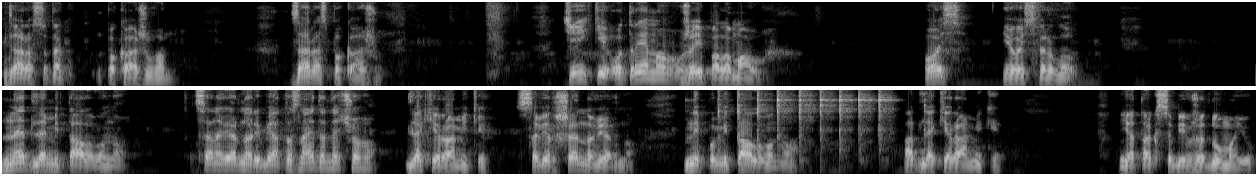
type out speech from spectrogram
Зараз отак покажу вам. Зараз покажу. Тільки отримав, вже і поламав. Ось і ось сверло. Не для металу воно. Це, напевно, ребята, знаєте для чого? Для кераміки. Совершенно верно. Не по металу воно, а для кераміки. Я так собі вже думаю.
